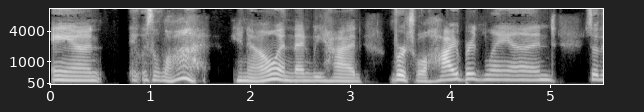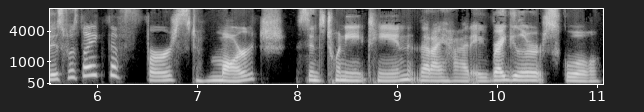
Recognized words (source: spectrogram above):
And it was a lot, you know? And then we had virtual hybrid land. So this was like the first March since 2018 that I had a regular school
